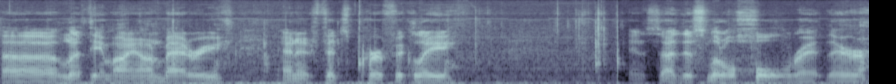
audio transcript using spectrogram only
uh, lithium ion battery. And it fits perfectly inside this little hole right there.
